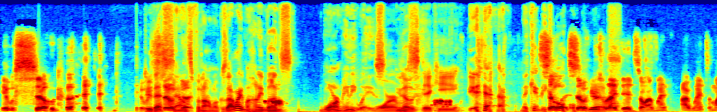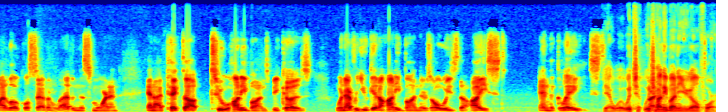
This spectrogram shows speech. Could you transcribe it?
It was so good. it Dude, was that so sounds good. phenomenal because I like my honey buns warm anyways. Warm, you know, sticky. yeah, they can't be So cold. so here's Yes. what I did. So I went I went to my local 7-Eleven this morning and I picked up two honey buns because whenever you get a honey bun, there's always the iced and the glazed. Yeah. Which which Right. honey bun are you going for?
